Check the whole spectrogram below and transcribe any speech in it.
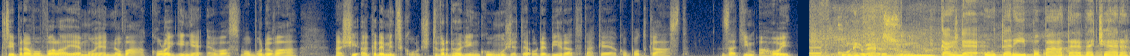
Připravovala je moje nová kolegyně Eva Svobodová. Naší akademickou čtvrthodinku můžete odebírat také jako podcast. Zatím ahoj. Univerzum. Každé úterý po páté večer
